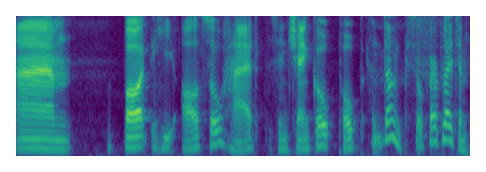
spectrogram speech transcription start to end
Um, but he also had Zinchenko, Pope, and Dunk. So fair play to him.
